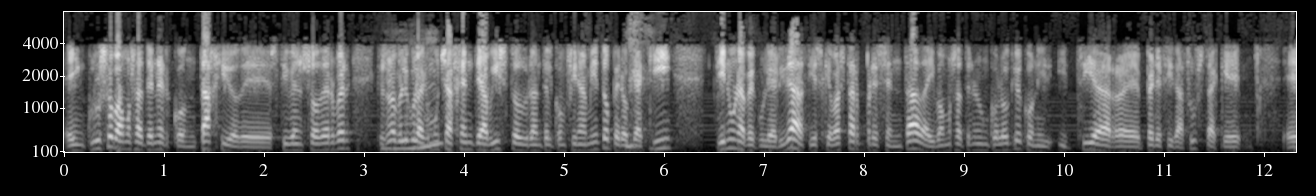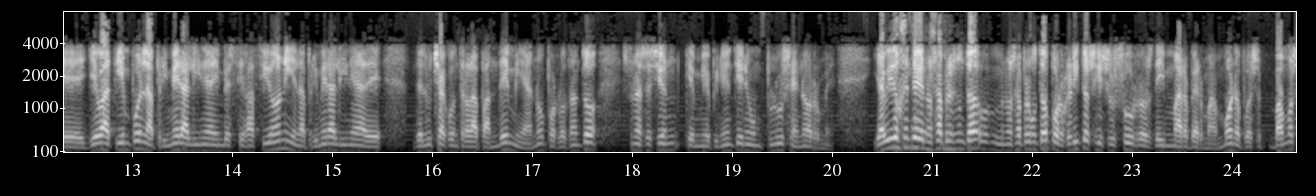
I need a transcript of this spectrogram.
e incluso vamos a tener Contagio de Steven Soderbergh, que es una película que mucha gente ha visto durante el confinamiento, pero que aquí tiene una peculiaridad, y es que va a estar presentada y vamos a tener un coloquio con Itziar eh, Pérez Irazusta, que eh, lleva tiempo en la primera línea de investigación y en la primera línea de, lucha contra la pandemia, ¿no? Por lo tanto, es una sesión que, en mi opinión, tiene un plus enorme. Y ha habido gente que nos ha preguntado, nos ha preguntado por gritos y susurros de Inmar Berman. Bueno, pues vamos,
